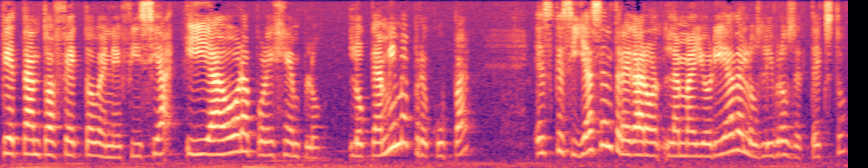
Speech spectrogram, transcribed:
qué tanto afecto beneficia y ahora, por ejemplo, lo que a mí me preocupa es que si ya se entregaron la mayoría de los libros de texto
